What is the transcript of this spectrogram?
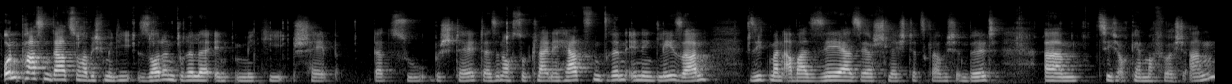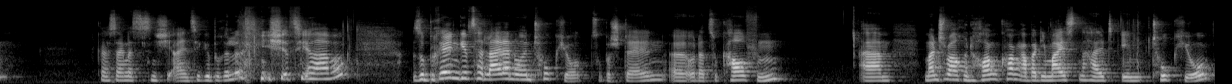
Und passend dazu habe ich mir die Sonnenbrille in Mickey Shape dazu bestellt. Da sind auch so kleine Herzen drin in den Gläsern. Sieht man aber sehr, sehr schlecht jetzt, glaube ich, im Bild. Ähm, Ziehe ich auch gerne mal für euch an. Ich kann sagen, das ist nicht die einzige Brille, die ich jetzt hier habe. So Brillen gibt es halt leider nur in Tokio zu bestellen äh, oder zu kaufen. Ähm, manchmal auch in Hongkong, aber die meisten halt in Tokio.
